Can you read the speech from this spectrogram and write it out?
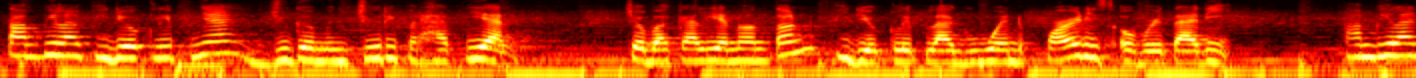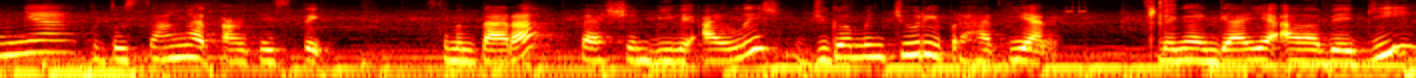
tampilan video klipnya juga mencuri perhatian. Coba kalian nonton video klip lagu When the Party's Over tadi. Tampilannya tentu sangat artistik. Sementara fashion Billie Eilish juga mencuri perhatian. Dengan gaya ala baggy,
